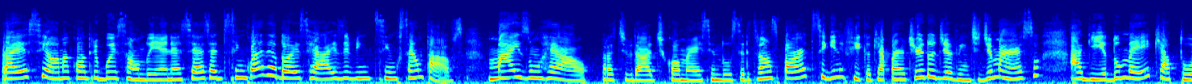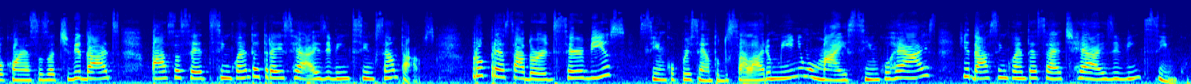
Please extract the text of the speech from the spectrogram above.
Para esse ano, a contribuição do INSS é de R$ 52,25. Mais um real para atividade de comércio, indústria e transporte significa que a partir do dia 20 de março, a guia do MEI, que atua com essas atividades, passa a ser de R$ 53,25. Para o prestador de serviço, 5% do salário mínimo mais R$ reais, que dá R$ 57,25.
